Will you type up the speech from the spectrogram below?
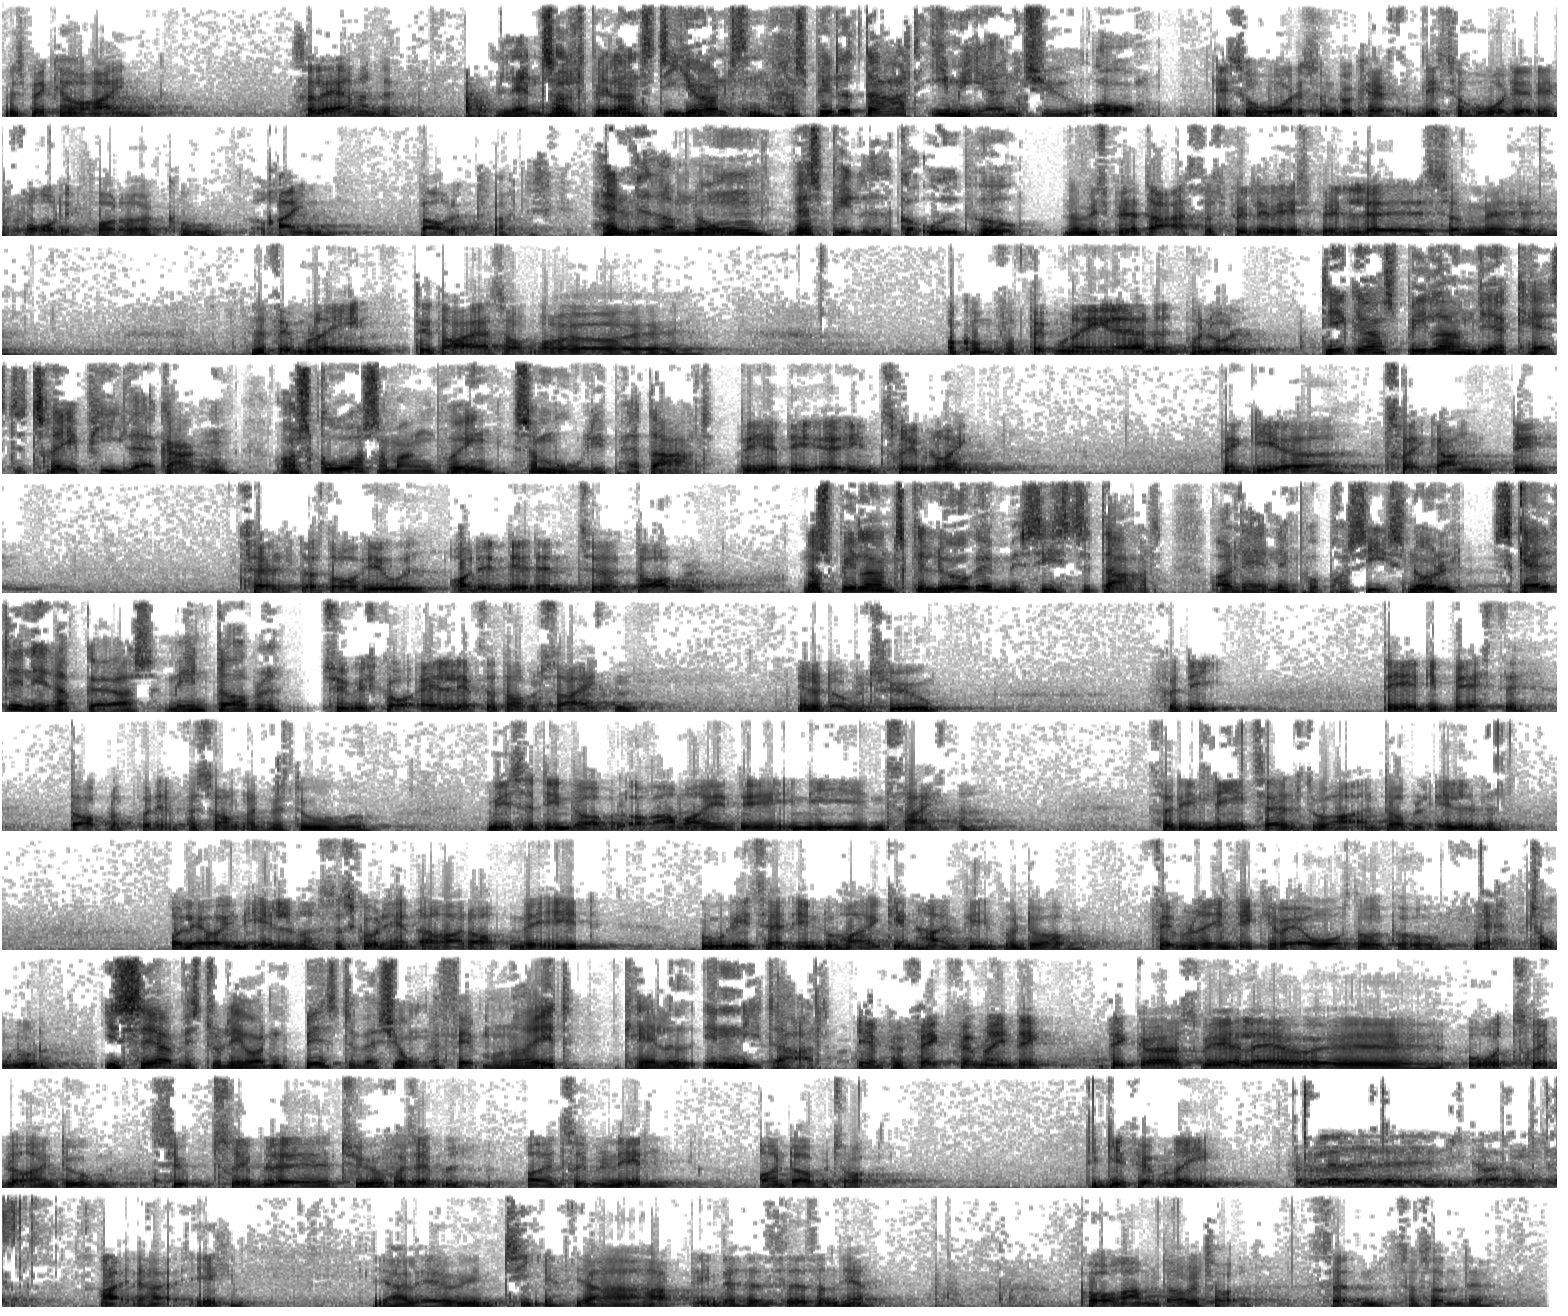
Hvis man ikke kan regne, så lærer man det. Landsholdsspilleren Stig Jørgensen har spillet dart i mere end 20 år. Lige så hurtigt som du kaster, lige så hurtigt er det en fordel for dig at kunne regne baglæns faktisk. Han ved om nogen, hvad spillet går ud på. Når vi spiller dart, så spiller vi et spil, øh, som øh, hedder 501. Det drejer sig om at, øh, at komme fra 501 af ned på 0. Det gør spilleren ved at kaste tre pile ad gangen og score så mange point som muligt per dart. Det her det er en trippelring. Den giver tre gange det tal, der står herude, og den der, den tæller dobbelt. Når spilleren skal lukke med sidste dart og lande på præcis 0, skal det netop gøres med en dobbelt. Typisk går alle efter dobbelt 16 eller dobbelt 20, fordi det er de bedste dobbler på den fasong, at hvis du misser din dobbelt og rammer et, øh, ind i en 16, så er det et lige tal, hvis du har en dobbelt 11 og laver en 11, så skal du hen og rette op med et ulige tal, inden du har igen har en pil på en dobbelt. 501, det kan være overstået på ja, to minutter. Især hvis du laver den bedste version af 501, kaldet en nidart. En perfekt 501, det, det gøres ved at lave øh, 8 triple og en double. 7 triple øh, 20 for eksempel, og en triple 19 og en dobbelt 12. Det giver 501. Har du lavet en øh, ni dart nogensinde? Nej, det har jeg ikke. Jeg har lavet en 10. Jeg har haft en, der havde siddet sådan her på at ramme dobbelt 12. Sådan, så sådan der.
